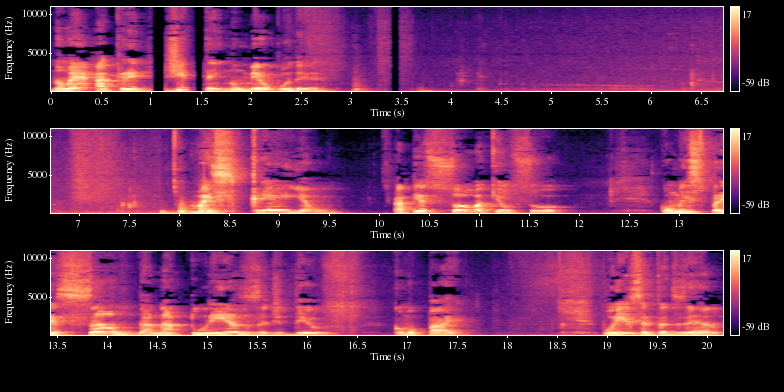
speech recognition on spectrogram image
não é acreditem no meu poder. Mas creiam a pessoa que eu sou como expressão da natureza de Deus como Pai. Por isso ele está dizendo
